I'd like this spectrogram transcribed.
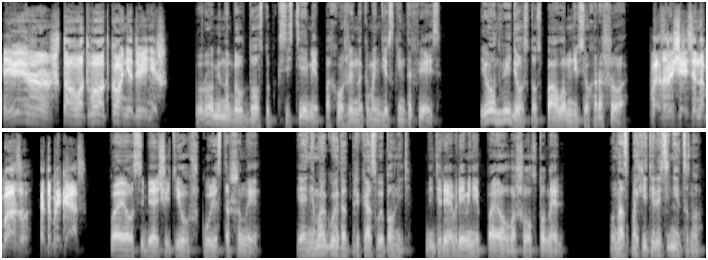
И вижу, что вот-вот кони двинешь». У Ромина был доступ к системе, похожей на командирский интерфейс. И он видел, что с Павлом не все хорошо. «Возвращайся на базу. Это приказ». Павел себя ощутил в шкуре старшины. «Я не могу этот приказ выполнить». Не теряя времени, Павел вошел в туннель. «У нас похитили Синицыну.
